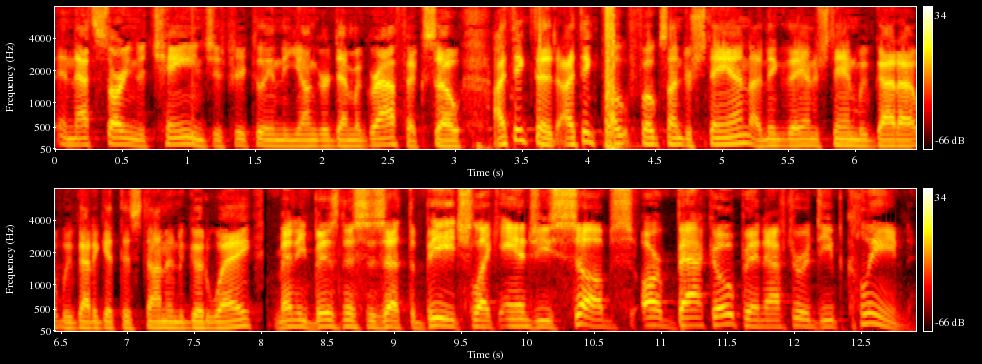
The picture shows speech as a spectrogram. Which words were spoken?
and that's starting to change, particularly in the younger demographic. So I think that I think folks understand. I think they understand we've got to we've got to get this done in a good way. Many businesses at the beach, like Angie's Subs, are back open after a deep clean.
